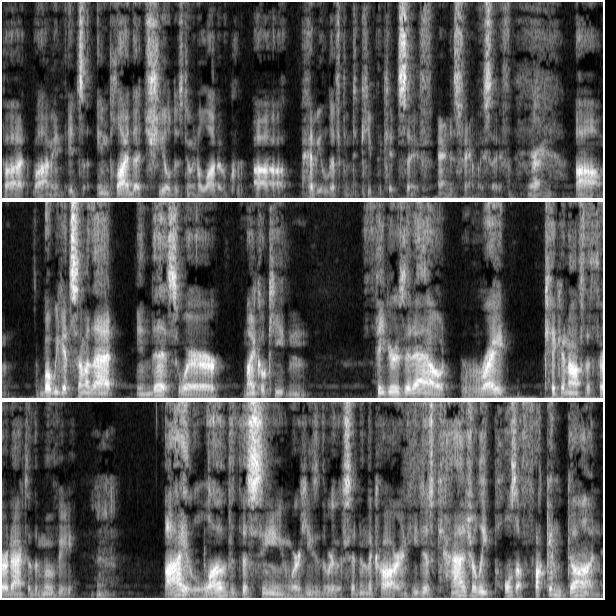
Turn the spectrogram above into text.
But, well, I mean, it's implied that S.H.I.E.L.D. is doing a lot of uh, heavy lifting to keep the kid safe and his family safe. right Um, but we get some of that in this, where Michael Keaton figures it out right kicking off the third act of the movie. Yeah. I loved the scene where he's where they're sitting in the car and he just casually pulls a fucking gun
